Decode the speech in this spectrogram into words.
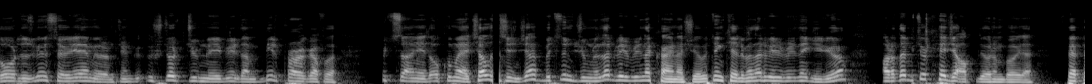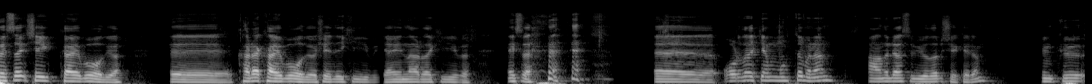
doğru düzgün söyleyemiyorum. Çünkü 3-4 cümleyi birden bir paragrafı 3 saniyede okumaya çalışınca bütün cümleler birbirine kaynaşıyor. Bütün kelimeler birbirine giriyor. Arada birçok hece atlıyorum böyle. FPS şey kaybı oluyor. Ee, kara kaybı oluyor şeydeki gibi. Yayınlardaki gibi. Neyse. Ee, oradayken muhtemelen Andreas videoları çekerim. Çünkü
